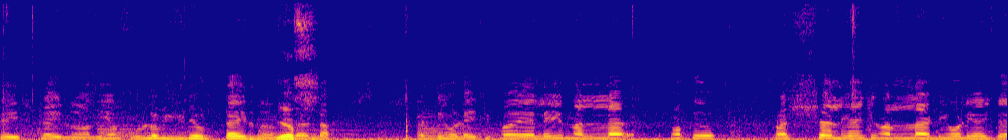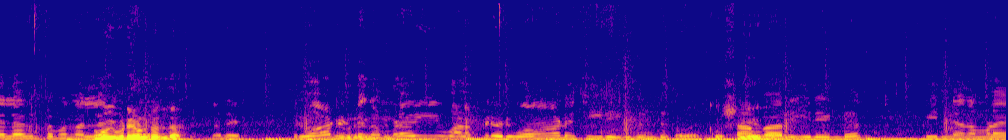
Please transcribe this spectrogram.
ടേസ്റ്റ് ആയിരുന്നു. അത് ഞാൻ ഫുള്ള് വീഡിയോ ഇട്ടായിരുന്നു. കണ്ട? അടിപൊളിയായിട്ട്. ഇപ്പൊ ഇലയും നല്ല നമുക്ക് ഫ്രഷ് ഇലയായിട്ട് നല്ല അടിപൊളിയായിട്ട് ഇല കിട്ടുമ്പോൾ ഓ നല്ല ഇവിടെ ഉണ്ടല്ലോ? അതെ. ഒരുപാടുണ്ട്. നമ്മളെ ഈ വളപ്പിൽ ഒരുപാട് ചീര ഇതുണ്ട്. സാമ്പാർ ചീരയുണ്ട്. പിന്നെ നമ്മളെ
